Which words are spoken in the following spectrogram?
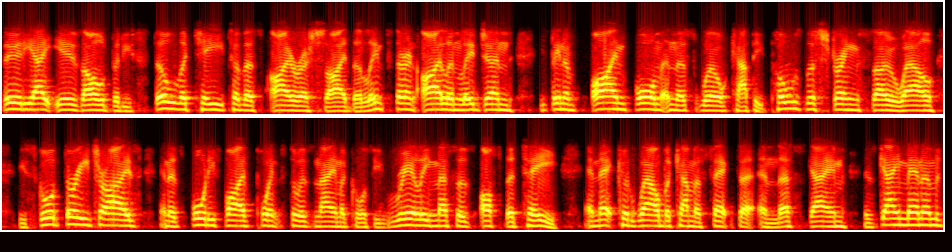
38 years old, but he's still the key to this Irish side. The Leinster and Ireland legend, he's been in fine form in this World Cup. He pulls the strings so well. He scored three tries and has 45 points to his name. Of course, he really misses off the tee, and that could well become a factor in this game. His game man-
